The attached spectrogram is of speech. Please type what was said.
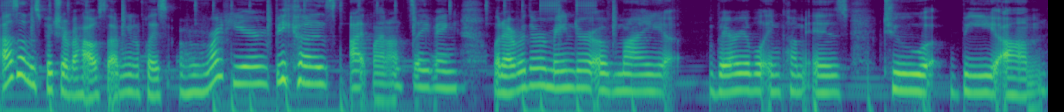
I also have this picture of a house that I'm going to place right here because I plan on saving whatever the remainder of my variable income is to be um,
